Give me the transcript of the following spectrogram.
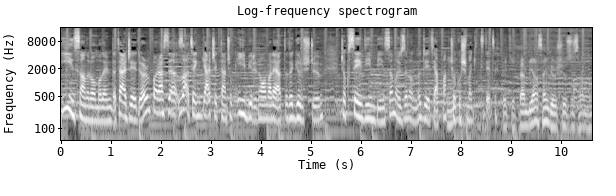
iyi insanlar olmalarını da tercih ediyorum. Farah zaten gerçekten çok iyi biri normal hayatta da görüştüğüm, çok sevdiğim bir insan. O yüzden onunla düet yapmak çok hoşuma gitti dedi. Peki ben bir an sen görüşüyorsun sandım.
